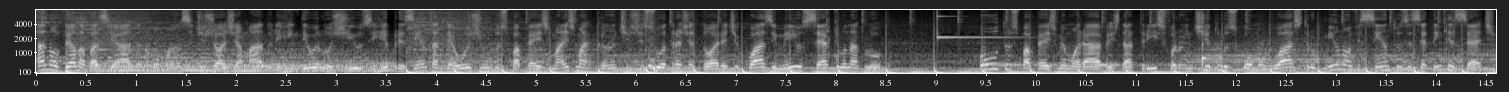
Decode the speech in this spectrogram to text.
A novela baseada no romance de Jorge Amado lhe rendeu elogios e representa até hoje um dos papéis mais marcantes de sua trajetória de quase meio século na Globo. Outros papéis memoráveis da atriz foram em títulos como O Astro 1977,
